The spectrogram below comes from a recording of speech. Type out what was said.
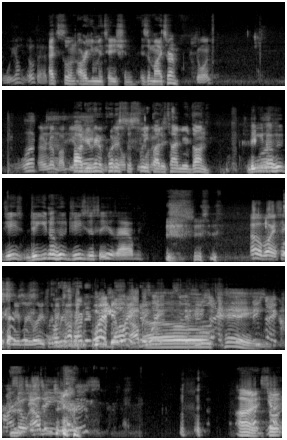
We all know that. Excellent argumentation. Is it my turn? Go on. What I don't know, the Bob. You Bob, you're gonna anything put us else to sleep by to? the time you're done. Do you what? know who Jesus? Do you know who Jesus is, Albie? Oh boy, I think we may be ready for a new we topic. starting with Wait, the wait, Bob? Albie, wait. Did he say did he say Christ so isn't Albie, you All right. So Yeah,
